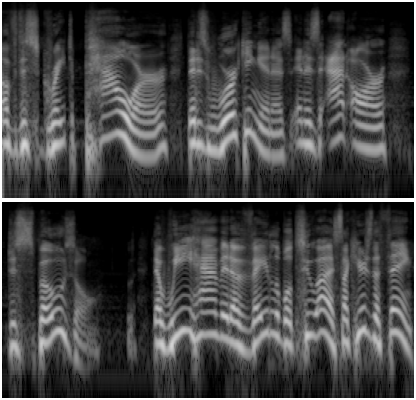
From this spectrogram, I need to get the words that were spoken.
of this great power that is working in us and is at our disposal. That we have it available to us. Like, here's the thing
